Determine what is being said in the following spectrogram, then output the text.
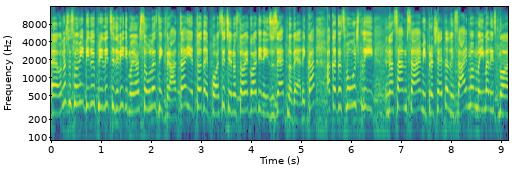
E, ono što smo mi bili u prilici da vidimo još sa ulaznih vrata je to da je posjećenost ove godine izuzetno velika, a kada smo ušli na sam sajam i prošetali sajmom, imali smo e,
